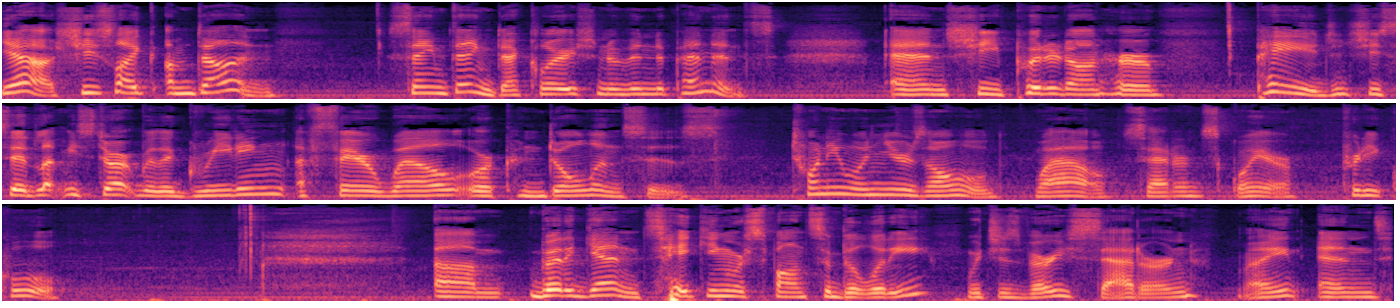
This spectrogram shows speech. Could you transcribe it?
yeah, she's like, I'm done. Same thing, Declaration of Independence. And she put it on her page and she said, Let me start with a greeting, a farewell, or condolences. 21 years old. Wow, Saturn Square. Pretty cool. Um, but again, taking responsibility, which is very Saturn, right? And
